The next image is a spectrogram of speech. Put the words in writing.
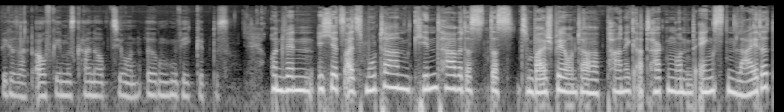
wie gesagt, aufgeben ist keine Option. Irgendeinen Weg gibt es. Und wenn ich jetzt als Mutter ein Kind habe, das, das zum Beispiel unter Panikattacken und Ängsten leidet,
